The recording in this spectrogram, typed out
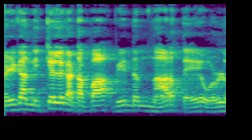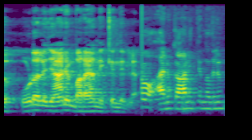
മെഴുകാൻ നിക്കൽ കട്ടപ്പ വീണ്ടും നാർത്തേ ഉള്ളൂ. കൂടുതൽ ഞാനും പറയാൻ നിൽക്കുന്നില്ല അനു കാണിക്കുന്നതിലും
